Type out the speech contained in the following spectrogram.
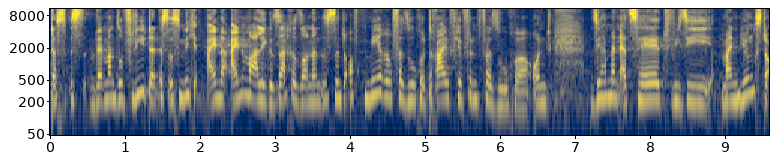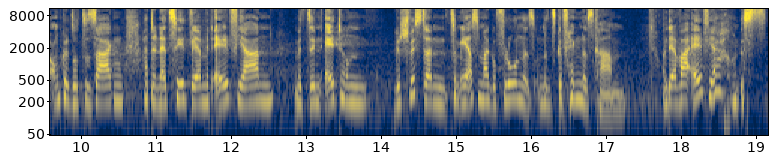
das ist, wenn man so flieht, dann ist es nicht eine einmalige Sache, sondern es sind oft mehrere Versuche, drei, vier, fünf Versuche. Und sie haben dann erzählt, wie sie, mein jüngster Onkel sozusagen, hat dann erzählt, wer mit elf Jahren mit den älteren Geschwistern zum ersten Mal geflohen ist und ins Gefängnis kam. Und er war elf Jahre und es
